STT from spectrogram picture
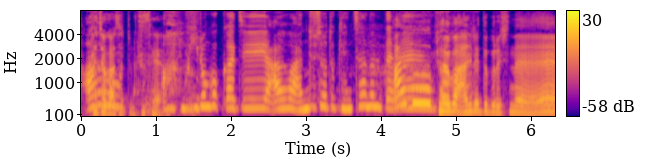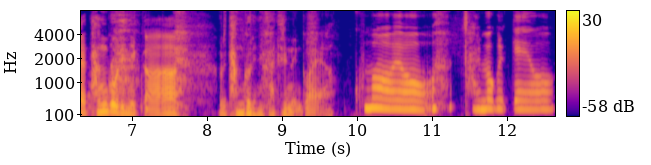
아유, 가져가서 좀 드세요. 아, 뭐 이런 것까지 아유, 안 주셔도 괜찮은데. 아이고, 별거 아니래도 그러시네. 단골이니까. 우리 단골이니까 드리는 거예요. 고마워요. 잘 먹을게요.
